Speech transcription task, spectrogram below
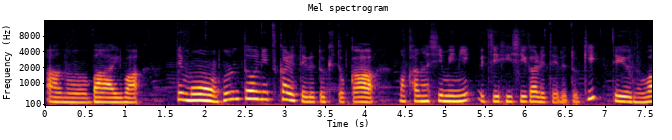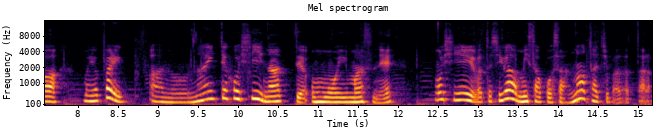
あの場合はでも本当に疲れてる時とか、まあ、悲しみに打ちひしがれてる時っていうのは、まあ、やっぱりあの泣いてほしいなって思いますね。もし私が美佐子さんの立場だったら。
